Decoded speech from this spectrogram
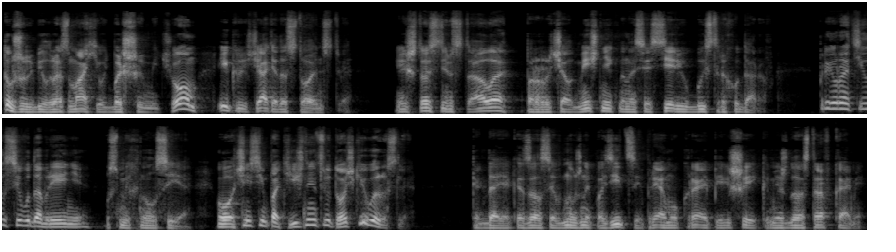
тоже любил размахивать большим мечом и кричать о достоинстве». «И что с ним стало?» — прорычал мечник, нанося серию быстрых ударов. «Превратился в удобрение», — усмехнулся я. «Очень симпатичные цветочки выросли». Когда я оказался в нужной позиции, прямо у края перешейка между островками,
